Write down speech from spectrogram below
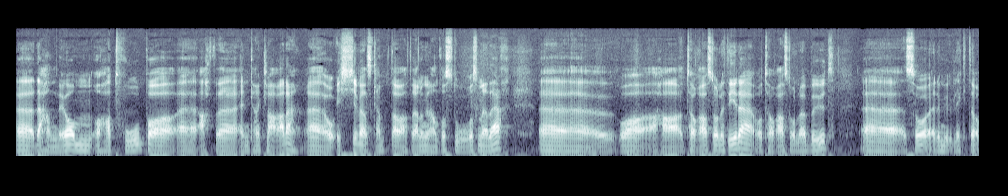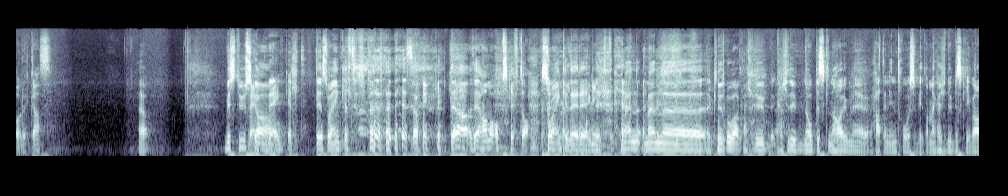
Det handler jo om å ha tro på at en kan klare det, og ikke være skremt av at det er noen andre store som er der. Uh, og ha, tørre å stå litt i det, og tørre å stå løpet ut, uh, så er det mulig å lykkes. Ja. Hvis du skal er enkelt. Det er så enkelt. det er så enkelt. det, har, det har vi oppskrifter. Så enkelt er det egentlig. Men, men uh, Knut Roar, kan ikke du, kan ikke du nå, nå, har jo vi hatt en intro osv., men kan ikke du beskrive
